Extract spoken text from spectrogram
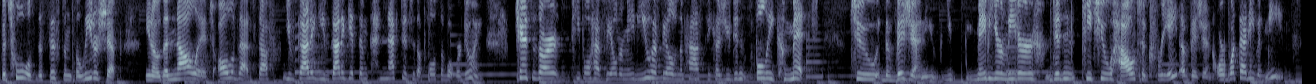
the tools the systems the leadership you know the knowledge all of that stuff you've got to you've got to get them connected to the pulse of what we're doing. Chances are people have failed or maybe you have failed in the past because you didn't fully commit to the vision. You, you maybe your leader didn't teach you how to create a vision or what that even means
